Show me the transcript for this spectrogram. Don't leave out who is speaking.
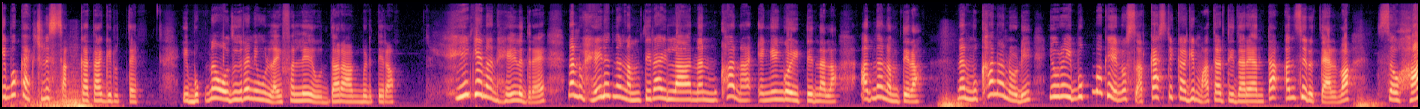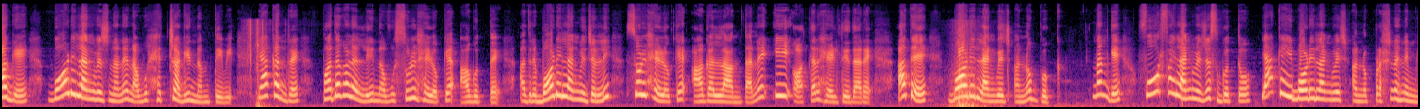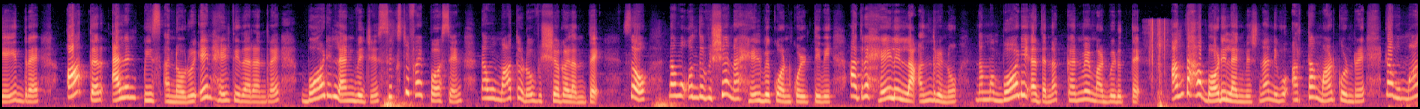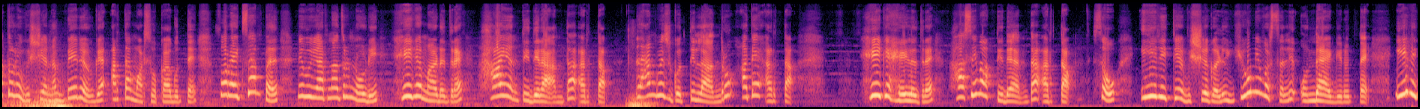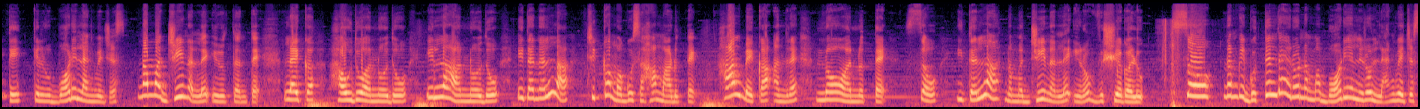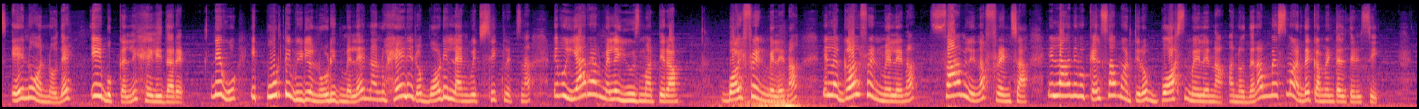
Speaker 1: ಈ book actually ಸಖತ್ತಾಗಿರುತ್ತೆ. ಈ ಬುಕ್ನ ಓದಿದ್ರೆ ನೀವು ಲೈಫಲ್ಲೇ ಉದ್ಧಾರ ಆಗಿಬಿಡ್ತೀರಾ? ಹೀಗೆ ನಾನು ಹೇಳಿದ್ರೆ, ನಾನು ಹೇಳಿದ್ನ ನಂಬ್ತೀರಾ ಇಲ್ಲ? ನನ್ನ ಮುಖನ ಹೆಂಗೆಂಗೋ ಇಟ್ಟಿದ್ನಲ್ಲ ಅದನ್ನ ನಂಬ್ತೀರಾ? ನನ್ನ ಮುಖನ ನೋಡಿ ಇವರು ಈ ಬುಕ್ ಬಗ್ಗೆ ಏನೋ ಸರ್ಕಾಸ್ಟಿಕ್ ಆಗಿ ಮಾತಾಡ್ತಿದ್ದಾರೆ ಅಂತ ಅನಿಸಿರುತ್ತೆ ಅಲ್ವಾ? ಸೊ ಹಾಗೆ ಬಾಡಿ ಲ್ಯಾಂಗ್ವೇಜ್ನೇ ನಾವು ಹೆಚ್ಚಾಗಿ ನಂಬ್ತೀವಿ. ಯಾಕಂದರೆ ಪದಗಳಲ್ಲಿ ನಾವು ಸುಳ್ಳು ಹೇಳೋಕ್ಕೆ ಆಗುತ್ತೆ, ಆದರೆ ಬಾಡಿ ಲ್ಯಾಂಗ್ವೇಜಲ್ಲಿ ಸುಳ್ಳು ಹೇಳೋಕ್ಕೆ ಆಗಲ್ಲ ಅಂತಾನೆ ಈ ಆಥರ್ ಹೇಳ್ತಿದ್ದಾರೆ. ಅದೇ ಬಾಡಿ ಲ್ಯಾಂಗ್ವೇಜ್ ಅನ್ನೋ ಬುಕ್ ನನಗೆ ಫೋರ್ ಫೈವ್ ಲ್ಯಾಂಗ್ವೇಜಸ್ ಗೊತ್ತು. ಯಾಕೆ ಈ ಬಾಡಿ ಲ್ಯಾಂಗ್ವೇಜ್ ಅನ್ನೋ ಪ್ರಶ್ನೆ ನಿಮಗೆ ಇದ್ದರೆ ಆಥರ್ ಆ್ಯಲನ್ ಪೀಸ್ ಅನ್ನೋರು ಏನು ಹೇಳ್ತಿದ್ದಾರೆ ಅಂದರೆ body languages sixty five percent ನಾವು ಮಾತಾಡೋ ವಿಷಯಗಳಂತೆ. ಸೊ ನಾವು ಒಂದು ವಿಷಯನ ಹೇಳಬೇಕು ಅಂದ್ಕೊಳ್ತೀವಿ ಆದರೆ ಹೇಳಿಲ್ಲ ಅಂದ್ರೂ ನಮ್ಮ ಬಾಡಿ ಅದನ್ನು ಕನ್ವೆ ಮಾಡಿಬಿಡುತ್ತೆ. ಅಂತಹ ಬಾಡಿ ಲ್ಯಾಂಗ್ವೇಜ್ನ ನೀವು ಅರ್ಥ ಮಾಡಿಕೊಂಡ್ರೆ ನಾವು ಮಾತಾಡೋ ವಿಷಯನ ಬೇರೆಯವ್ರಿಗೆ ಅರ್ಥ ಮಾಡಿಸೋಕ್ಕಾಗುತ್ತೆ ಫಾರ್ ಎಕ್ಸಾಂಪಲ್ ನೀವು ಯಾರನ್ನಾದರೂ ನೋಡಿ ಹೀಗೆ ಮಾಡಿದ್ರೆ ಹಾಯ್ ಅಂತಿದ್ದೀರಾ ಅಂತ ಅರ್ಥ. ಲ್ಯಾಂಗ್ವೇಜ್ ಗೊತ್ತಿಲ್ಲ ಅಂದರೂ ಅದೇ ಅರ್ಥ. ಹೀಗೆ ಹೇಳಿದ್ರೆ ಹಸಿವಾಗ್ತಿದೆ ಅಂತ ಅರ್ಥ. ಸೊ ಈ ರೀತಿಯ ವಿಷಯಗಳು ಯೂನಿವರ್ಸಲ್ಲಿ ಒಂದೇ ಆಗಿರುತ್ತೆ. ಈ ರೀತಿ ಕೆಲವು ಬಾಡಿ ಲ್ಯಾಂಗ್ವೇಜಸ್ ನಮ್ಮ ಜೀನಲ್ಲೇ ಇರುತ್ತಂತೆ. ಲೈಕ್ ಹೌದು ಅನ್ನೋದು, ಇಲ್ಲ ಅನ್ನೋದು, ಇದನ್ನೆಲ್ಲ ಚಿಕ್ಕ ಮಗು ಸಹ ಮಾಡುತ್ತೆ. ಹಾಲು ಬೇಕಾ ಅಂದರೆ ನೋ ಅನ್ನುತ್ತೆ. ಸೊ ಇದೆಲ್ಲ ನಮ್ಮ ಜೀನಲ್ಲೇ ಇರೋ ವಿಷಯಗಳು. ಸೊ ನಮಗೆ ಗೊತ್ತಿಲ್ಲದೆ ಇರೋ ನಮ್ಮ ಬಾಡಿಯಲ್ಲಿರೋ ಲ್ಯಾಂಗ್ವೇಜಸ್ ಏನು ಅನ್ನೋದೇ ಈ ಬುಕ್ಕಲ್ಲಿ ಹೇಳಿದ್ದಾರೆ. ನೀವು ಈ ಪೂರ್ತಿ ವಿಡಿಯೋ ನೋಡಿದ ಮೇಲೆ ನಾನು ಹೇಳಿರೋ ಬಾಡಿ ಲ್ಯಾಂಗ್ವೇಜ್ ಸೀಕ್ರೆಟ್ಸ್ನ ನೀವು ಯಾರ್ಯಾರ ಮೇಲೆ ಯೂಸ್ ಮಾಡ್ತೀರಾ? ಬಾಯ್ ಫ್ರೆಂಡ್ ಮೇಲೆನಾ? ಇಲ್ಲ ಗರ್ಲ್ ಫ್ರೆಂಡ್ ಮೇಲೆನಾ ಫ್ಯಾಮಿಲಿನ ಫ್ರೆಂಡ್ಸಾ ಇಲ್ಲ ನೀವು ಕೆಲಸ ಮಾಡ್ತಿರೋ ಬಾಸ್ ಮೇಲೆನಾ ಅನ್ನೋದನ್ನು ಮಿಸ್ ಮಾಡದೆ ಕಮೆಂಟಲ್ಲಿ ತಿಳಿಸಿ.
